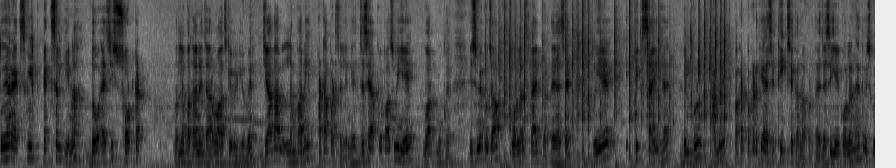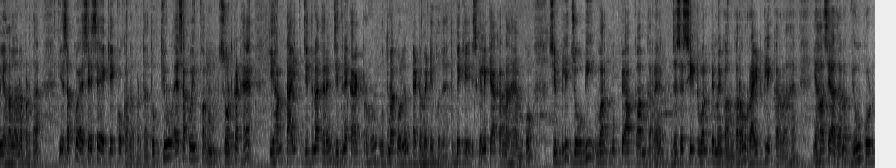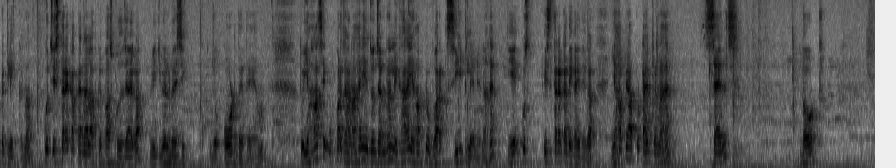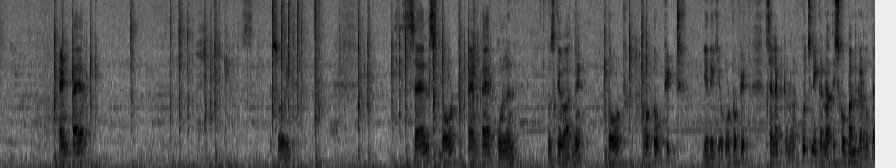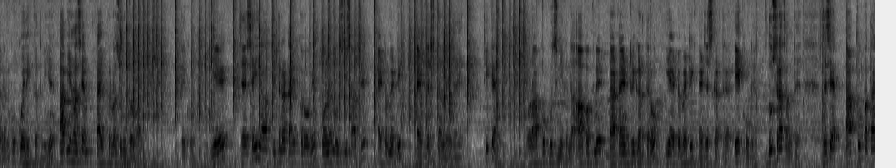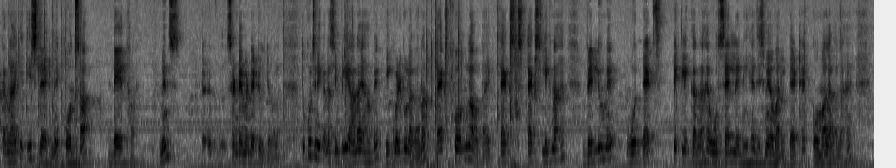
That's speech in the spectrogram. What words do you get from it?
तो यार Excel Excel की ना दो ऐसी शॉर्टकट मतलब बताने जा रहा हूँ आज के वीडियो में। ज़्यादा लंबा नहीं, फटाफट से लेंगे। जैसे आपके पास में ये वर्कबुक है, इसमें कुछ आप कॉलम्स टाइप करते हैं ऐसे। तो ये फिक्स साइज़ है, बिल्कुल हमें पकड़ पकड़ के ऐसे ठीक से करना पड़ता है। जैसे ये कॉलन है तो इसको यहाँ लाना पड़ता है। ये सबको ऐसे ऐसे एक एक को करना पड़ता है। तो क्यों ऐसा कोई शॉर्टकट है कि हम टाइप जितना करें, जितने करेक्टर हों, उतना कॉलन ऑटोमेटिक हो जाए? तो देखिए, इसके लिए क्या करना है हमको? सिंपली जो भी वर्कबुक पे आप काम कर रहे हैं, जैसे सीट वन पे मैं काम कर रहा हूँ राइट क्लिक करना है। यहाँ से आ जाना व्यू कोड पे क्लिक करना। कुछ इस तरह का पैनल आपके पास खुल जाएगा। विजुअल बेसिक जो कोड देते हैं हम। तो यहाँ से ऊपर जाना है, ये जो जनरल लिखा है, यहाँ पे वर्क सीट ले लेना है। ये कुछ इस तरह का दिखाई देगा। यहाँ पे आपको टाइप करना है sales dot entire sorry sales dot entire colon उसके बाद में डॉट ऑटो फिट ये देखिए ऑटो फिट सेलेक्ट करना, कुछ नहीं करना, इसको बंद कर दो पैनल को, कोई दिक्कत नहीं है। अब यहाँ से हम टाइप करना शुरू करवा देखो, ये जैसे ही आप जितना टाइप करोगे कोलन उसी हिसाब से ऑटोमेटिक एडजस्ट कर लेगा ये। ठीक है? और आपको कुछ नहीं करना। आप अपने डाटा एंट्री करते रहो, ये ऑटोमेटिक एडजस्ट करते रहे। एक हो गया। दूसरा चलते हैं। जैसे आपको पता करना है कि इस डेट में कौन सा डे था। मीन्स संडे मंडे ट्यूसडे वाला। तो कुछ नहीं करना सिंपली आना यहाँ पे इक्वल टू लगाना। टेक्स्ट फॉर्मूला होता है, एक टेक्स्ट टेक्स्ट लिखना है। वैल्यू में वो डेट्स पे क्लिक करना है, वो सेल लेनी है, जिसमें हमारी डेट है कोमा लगाना है।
